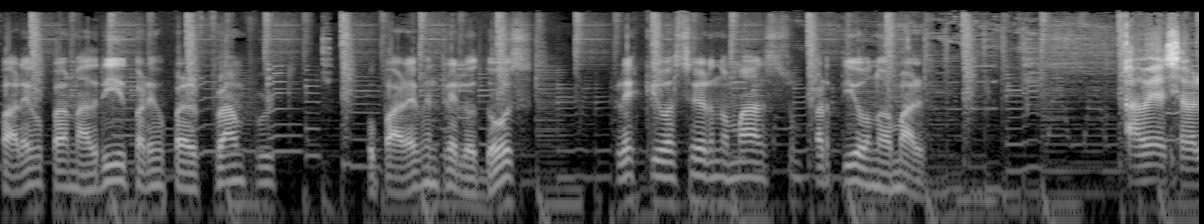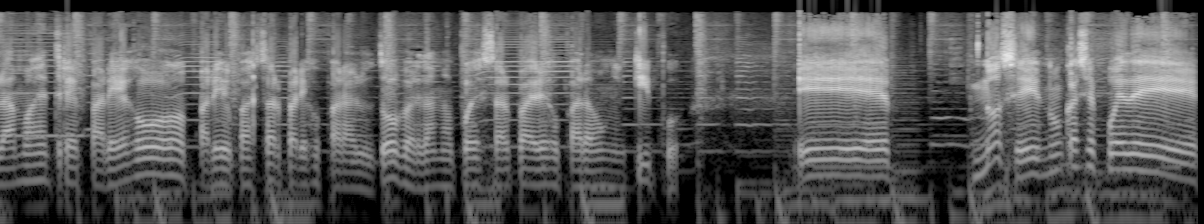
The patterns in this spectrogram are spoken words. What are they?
parejo para el Madrid, parejo para el Frankfurt o parejo entre los dos? ¿Crees que va a ser nomás un partido normal? A ver, si hablamos entre parejo, parejo va a estar parejo para los dos, ¿verdad? No puede estar parejo para un equipo. Eh, no sé, nunca se puede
